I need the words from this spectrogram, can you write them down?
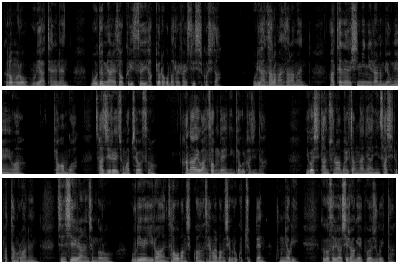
그러므로 우리 아테네는 모든 면에서 그리스의 학교라고 말을 할 수 있을 것이다. 우리 한 사람 한 사람은 아테네 시민이라는 명예와 경험과 자질의 종합체로서 하나의 완성된 인격을 가진다. 이것이 단순한 말장난이 아닌 사실을 바탕으로 하는 진실이라는 증거로 우리의 이러한 사고방식과 생활방식으로 구축된 국력이 그것을 여실하게 보여주고 있다.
